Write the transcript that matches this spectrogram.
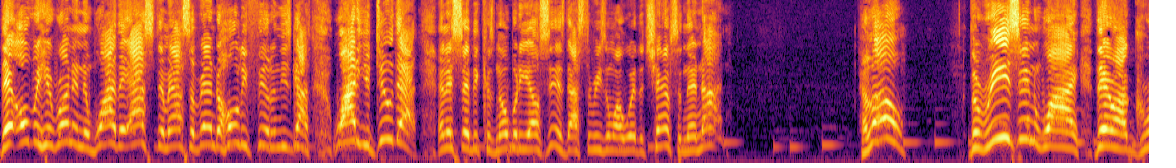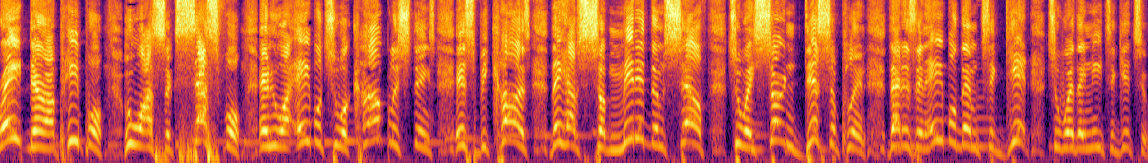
They're over here running, and why they asked them, asked Evander Holyfield and these guys, why do you do that? And they said, because nobody else is. That's the reason why we're the champs, and they're not. Hello? The reason why there are great, there are people who are successful and who are able to accomplish things is because they have submitted themselves to a certain discipline that has enabled them to get to where they need to get to.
